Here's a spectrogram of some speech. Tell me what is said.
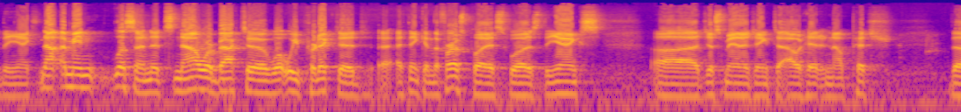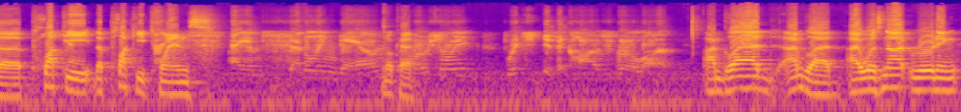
the Yankees. Now, I mean, listen, it's now we're back to what we predicted. uh, I think in the first place was the Yanks uh, just managing to out hit and out pitch the plucky the plucky twins. I am settling down Okay. emotionally, which is a cause for alarm. I'm glad. I'm glad. I was not rooting.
